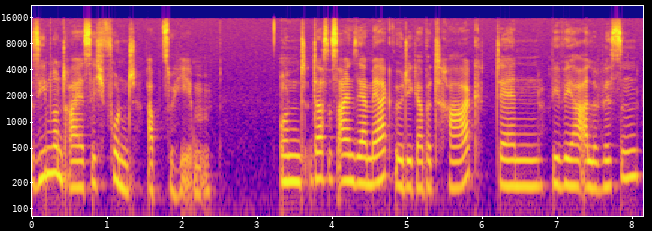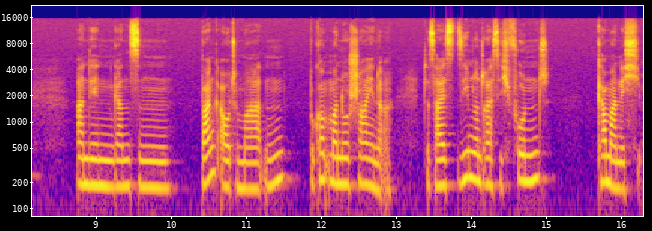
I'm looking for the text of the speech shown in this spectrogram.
37 Pfund abzuheben. Und das ist ein sehr merkwürdiger Betrag, denn wie wir ja alle wissen, an den ganzen Bankautomaten bekommt man nur Scheine. Das heißt, 37 Pfund kann man nicht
